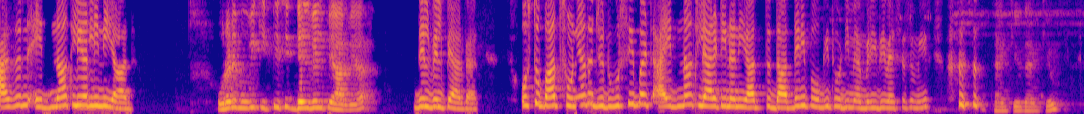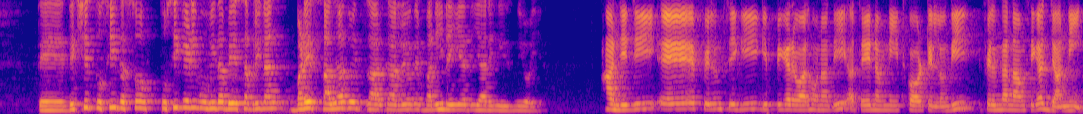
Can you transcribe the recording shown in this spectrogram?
as an ਇਤਨਾ ਕਲੀਅਰਲੀ ਨਹੀਂ ਯਾਦ ਉਹਨਾਂ ਨੇ ਮੂਵੀ ਕੀਤੀ ਸੀ ਦਿਲ ਵਿਲ ਪਿਆਰ ਵਿਆਰ ਦਿਲ ਵਿਲ ਪਿਆਰ ਪਿਆਰ ਉਸ ਤੋਂ ਬਾਅਦ ਸੁਣਿਆ ਤਾਂ ਜ਼ਰੂਰ ਸੀ ਬਟ ਆਈ ਇਤਨਾ ਕਲੈਰਿਟੀ ਨਾਲ ਨਹੀਂ ਯਾਦ ਤੇ ਦੱਸ ਦੇਣੀ ਪਊਗੀ ਤੁਹਾਡੀ ਮੈਮਰੀ ਦੀ ਵੈਸੇ Sameer. Thank you thank you ਤੇ ਦੀਕਸ਼ਿਤ ਤੁਸੀਂ ਦੱਸੋ ਤੁਸੀਂ ਕਿਹੜੀ ਮੂਵੀ ਦਾ ਬੇਸਬਰੀ ਨਾਲ ਬੜੇ ਸਾਲਾਂ ਤੋਂ ਇੰਤਜ਼ਾਰ ਕਰ ਰਹੇ ਹੋ ਤੇ ਬਣੀ ਨਹੀਂ ਹੈ ਤੇ ਯਾਰ ਰਿਲੀਜ਼ ਨਹੀਂ ਹੋਈ ਹੈ? ਹਾਂਜੀ ਜੀ ਇਹ ਫਿਲਮ ਸੀਗੀ ਗਿੱਪੀ ਗਰੇਵਾਲ ਹੋਣਾ ਦੀ ਅਤੇ ਨਵਨੀਤ ਕੌਰ ਢਿੱਲੋਂ ਦੀ। ਫਿਲਮ ਦਾ ਨਾਮ ਸੀਗਾ ਜਾਨੀ।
